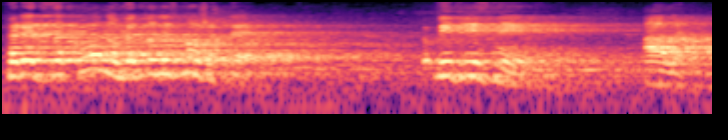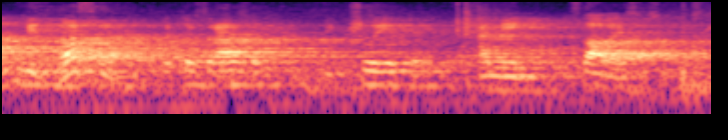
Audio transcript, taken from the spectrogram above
Перед законом ви то не зможете відрізнити. Але у відносинах ви то зразу відчуєте. Амінь. Слава Ісусу Христу!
